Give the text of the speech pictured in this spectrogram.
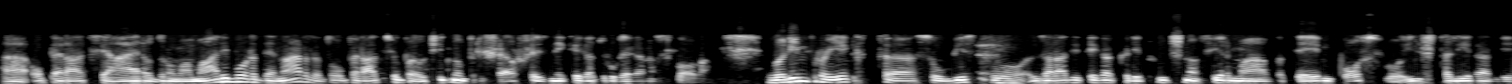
Uh, operacija aerodroma Maribor, denar za to operacijo pa je očitno prišel še iz nekega drugega naslova. V Rim projekt uh, so v bistvu zaradi tega, ker je ključna firma v tem poslu inštalirali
